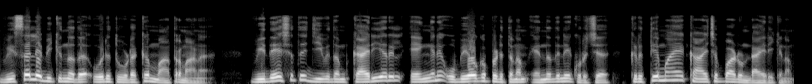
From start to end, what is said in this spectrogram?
വിസ ലഭിക്കുന്നത് ഒരു തുടക്കം മാത്രമാണ്. വിദേശത്തെ ജീവിതം കരിയറിൽ എങ്ങനെ ഉപയോഗപ്പെടുത്തണം എന്നതിനെക്കുറിച്ച് കൃത്യമായ കാഴ്ചപ്പാടുണ്ടായിരിക്കണം.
